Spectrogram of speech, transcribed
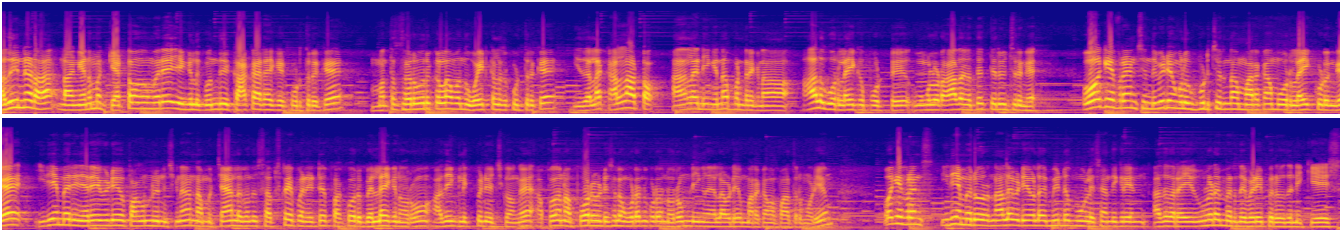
அது என்னடா நாங்கள் என்னமோ கெட்டவங்க மாதிரியே எங்களுக்கு வந்து காக்கா ரேக்கை கொடுத்துருக்க. மற்ற சர்வருக்கெல்லாம் வந்து ஒயிட் கலர் கொடுத்துருக்க. இதெல்லாம் கல்லாட்டம். அதனால் நீங்கள் என்ன பண்ணுறீங்கன்னா ஆளுக்கு ஒரு லைக்கை போட்டு உங்களோட ஆதங்கத்தை தெரிவிச்சிருங்க. ஓகே ஃப்ரெண்ட்ஸ் இந்த வீடியோ உங்களுக்கு பிடிச்சிருந்தா மறக்காமல் ஒரு லைக் கொடுங்க. இதேமாதிரி நிறைய வீடியோ பார்க்கணும்னு நினச்சிங்கன்னா நம்ம சேனலுக்கு வந்து சப்ஸ்கிரைப் பண்ணிவிட்டு பக்கம் ஒரு பெல் ஐக்கன் வரும். அதையும் கிளிக் பண்ணி வச்சுக்கோங்க. அப்போ தான் நான் போகிற வீடியோஸ்லாம் உடனுக்குடன் வரும். நீங்கள் எல்லா வீடியோ மறக்காமல் பார்த்துட முடியும். ஓகே ஃப்ரெண்ட்ஸ் இதேமாதிரி ஒரு நல்ல வீடியோவில் மீண்டும் உங்களை சந்திக்கிறேன். அதுவரை உங்களிடமிருந்து விடைபெறுவது Nikesh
